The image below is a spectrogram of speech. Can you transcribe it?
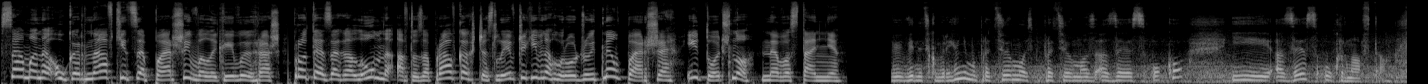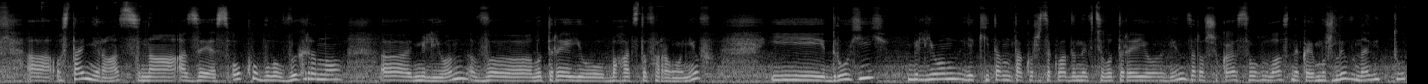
Саме на Укрнафті це перший великий виграш. Проте загалом на автозаправках щасливчиків нагороджують не вперше і точно не востаннє. В Вінницькому регіоні ми працюємо співпрацюємо з АЗС ОКО і АЗС Укрнафта. Останній раз на АЗС ОКО було виграно е, мільйон в лотерею Багатство фараонів. І другий мільйон, який там також закладений в цю лотерею, він зараз шукає свого власника і, можливо, навіть тут.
